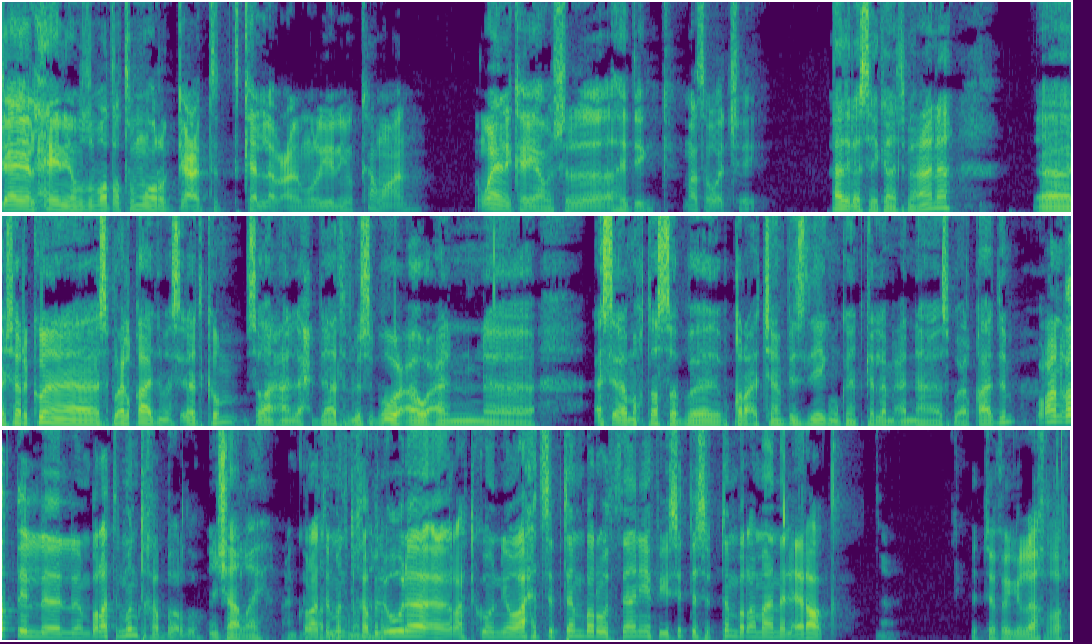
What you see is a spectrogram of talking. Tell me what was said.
جاي الحين يوم ضبطت أمورك قاعد تتكلم عن مورينيو. كمان وينك أيام هيدينك؟ ما سويت شيء. هذه الأسئلة كانت معانا. آه، شاركونا الأسبوع القادم أسئلتكم سواء عن الأحداث في الأسبوع أو عن آه، أسئلة مختصة بقرعه Champions League ممكن نتكلم عنها الأسبوع القادم. وراح نغطي ال- ال- مباراة المنتخب برضو. إن شاء الله إيه. مباراة المنتخب الأولى آه، راح تكون يوم 1 سبتمبر والثانية في 6 سبتمبر أمام العراق. بالتوفيق الأخضر.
